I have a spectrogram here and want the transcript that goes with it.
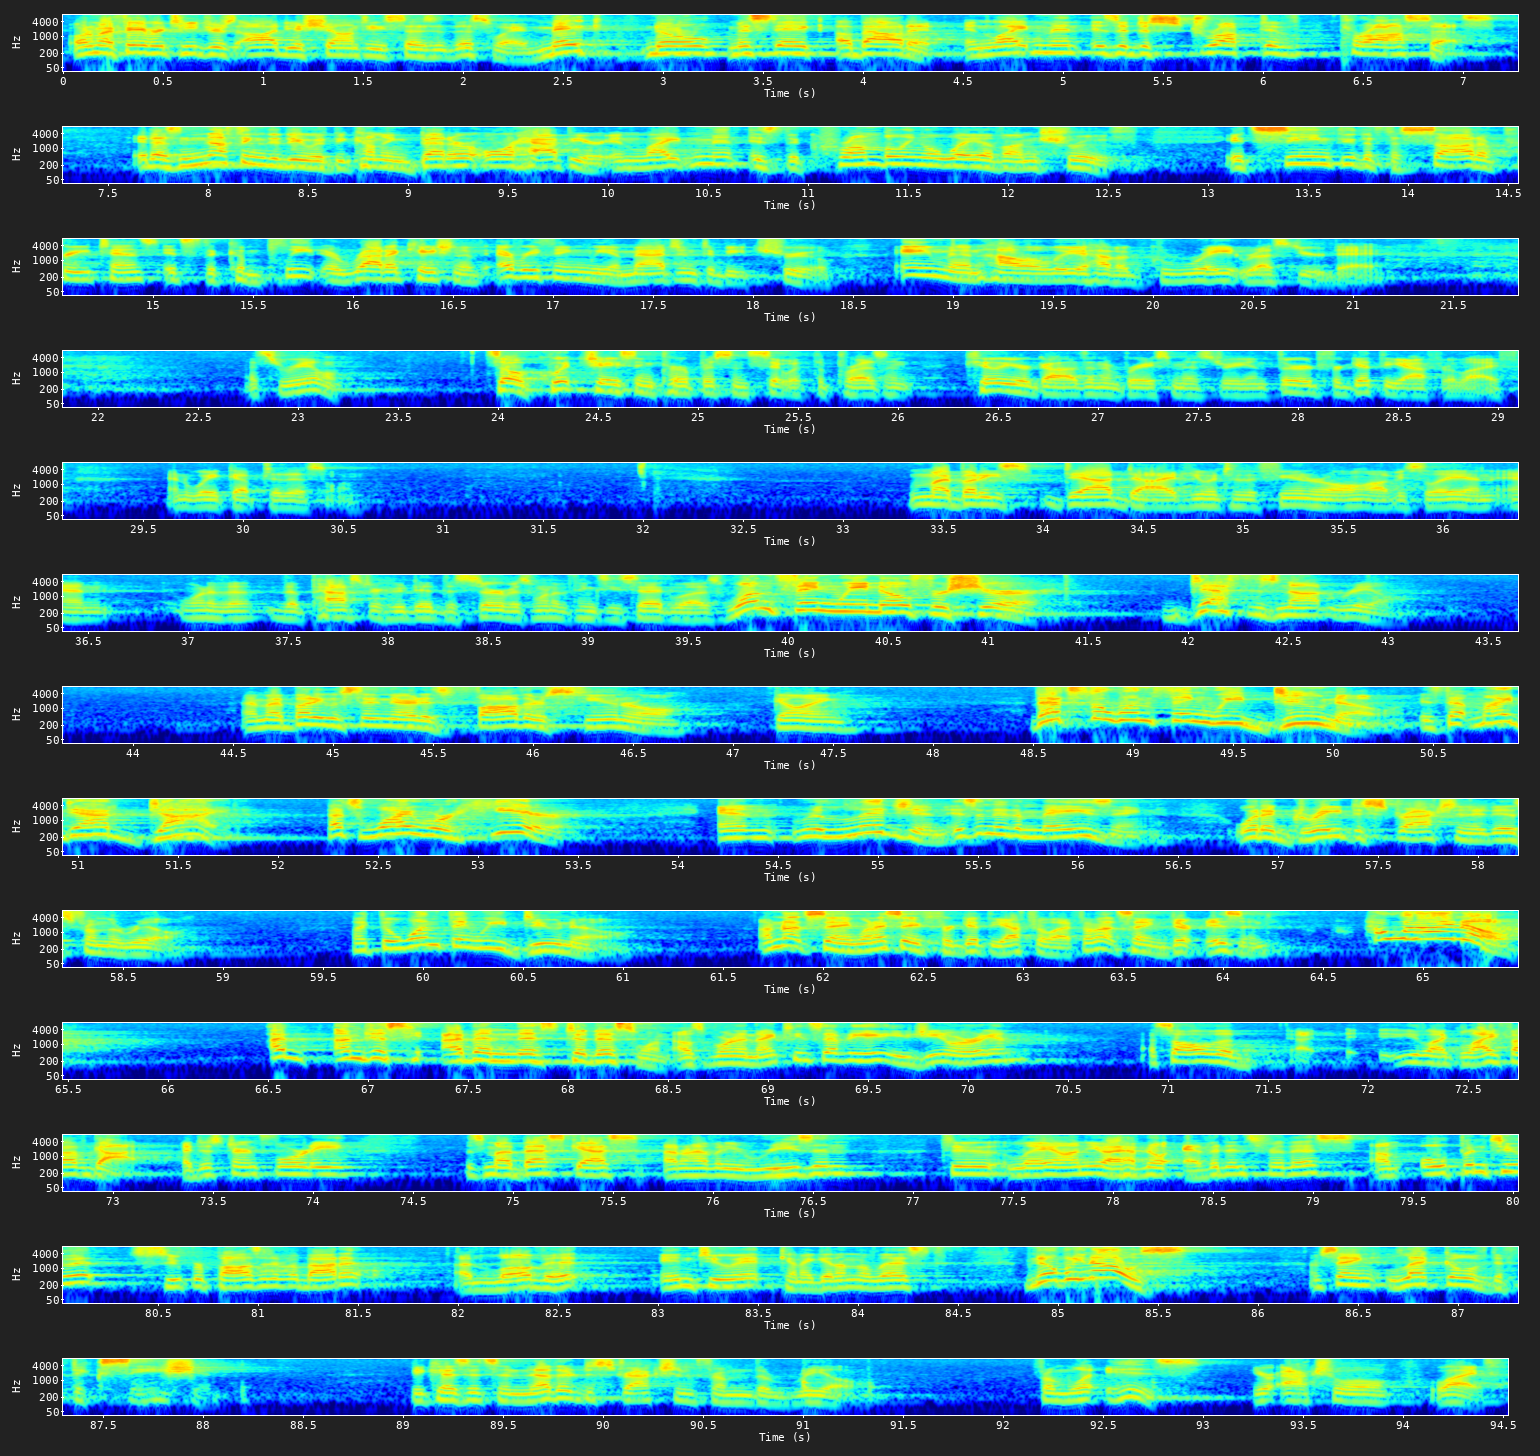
One of my favorite teachers, Adyashanti, says it this way Make no mistake about it. Enlightenment is a destructive process. It has nothing to do with becoming better or happier. Enlightenment is the crumbling away of untruth. It's seeing through the facade of pretense. It's the complete eradication of everything we imagine to be true. Amen. Hallelujah. Have a great rest of your day. That's real. So quit chasing purpose and sit with the present. Kill your gods and embrace mystery. And third, forget the afterlife and wake up to this one. When my buddy's dad died, he went to the funeral, obviously, and, and one of the, the pastor who did the service, one of the things he said was, One thing we know for sure death is not real. And my buddy was sitting there at his father's funeral going, That's the one thing we do know, is that my dad died. That's why we're here. And religion, isn't it amazing what a great distraction it is from the real? Like the one thing we do know, I'm not saying, when I say forget the afterlife, I'm not saying there isn't. How would I know? I'm, I'm just, I've been this to this one. I was born in 1978 Eugene, Oregon. That's all the, uh, like, life I've got. I just turned 40. This is my best guess. I don't have any reason to lay on you. I have no evidence for this. I'm open to it, super positive about it. I love it, into it. Can I get on the list? Nobody knows. I'm saying let go of the fixation because it's another distraction from the real, from what is your actual life.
